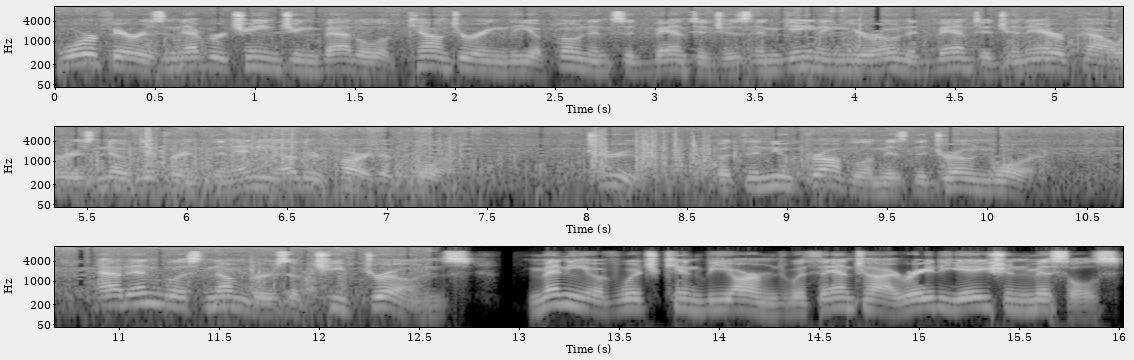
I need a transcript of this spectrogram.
Warfare is never-changing battle of countering the opponent's advantages and gaining your own advantage and air power is no different than any other part of war. True, but the new problem is the drone war. Add endless numbers of cheap drones, many of which can be armed with anti-radiation missiles,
